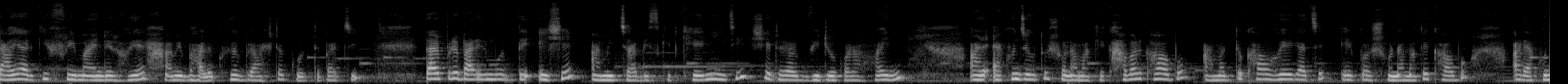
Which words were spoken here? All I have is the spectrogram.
তাই আর কি ফ্রি মাইন্ডের হয়ে আমি ভালো করে ব্রাশটা করতে পারছি। তারপরে বাড়ির মধ্যে এসে আমি চা বিস্কিট খেয়ে নিয়েছি, সেটার আর ভিডিও করা হয়নি। আর এখন যেহেতু সোনামাকে খাবার খাওয়াবো, আমার তো খাওয়া হয়ে গেছে, এরপর সোনামাকে খাওয়াবো। আর এখন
